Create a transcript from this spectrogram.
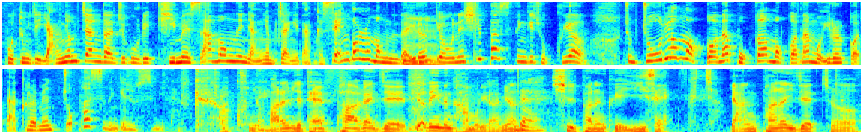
보통 이제 양념장 가지고 우리 김에 싸 먹는 양념장이다. 그러니까 센 걸로 먹는다. 이럴 음. 경우는 실파 쓰는 게 좋고요. 좀 졸여 먹거나 볶아 먹거나 뭐 이럴 거다. 그러면 쪽파 쓰는 게 좋습니다. 그렇군요. 말하자면 이제 대파가 이제 뼈대 있는 가물이라면 네. 실파는 그의 2세. 그쵸. 양파는 이제 저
